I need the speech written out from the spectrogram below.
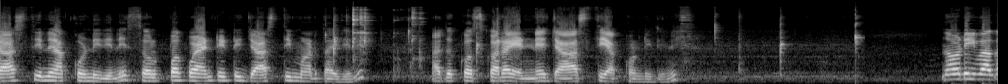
ಜಾಸ್ತಿನೇ ಹಾಕ್ಕೊಂಡಿದ್ದೀನಿ, ಸ್ವಲ್ಪ ಕ್ವಾಂಟಿಟಿ ಜಾಸ್ತಿ ಮಾಡ್ತಾಯಿದ್ದೀನಿ ಅದಕ್ಕೋಸ್ಕರ ಎಣ್ಣೆ ಜಾಸ್ತಿ ಹಾಕ್ಕೊಂಡಿದ್ದೀನಿ. ನೋಡಿ, ಇವಾಗ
